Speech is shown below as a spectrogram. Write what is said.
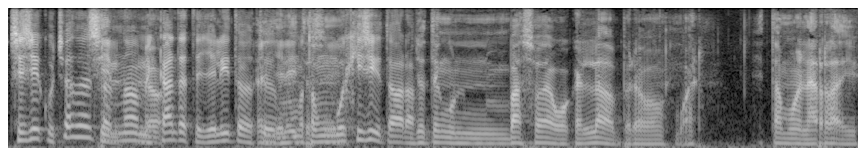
Sí, sí, ¿escuchaste? Sí, no, me encanta este hielito, estoy como un whiskycito ahora. Yo tengo un vaso de agua acá al lado, pero bueno, estamos en la radio.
